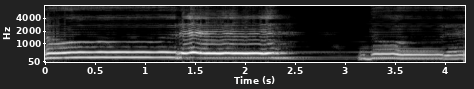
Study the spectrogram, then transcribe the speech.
ദൂരെ ദൂരെ.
